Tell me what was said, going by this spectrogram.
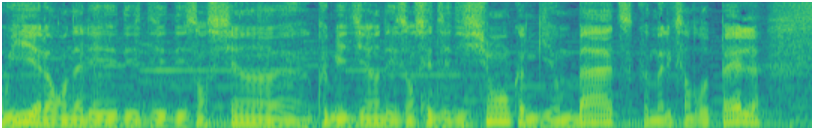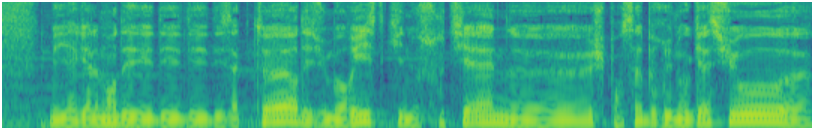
Oui, alors on a des, des anciens euh, comédiens des anciennes éditions, comme Guillaume Batz, comme Alexandre Pell mais il y a également des, acteurs, des humoristes qui nous soutiennent. Euh, je pense à Bruno Gassio, euh,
